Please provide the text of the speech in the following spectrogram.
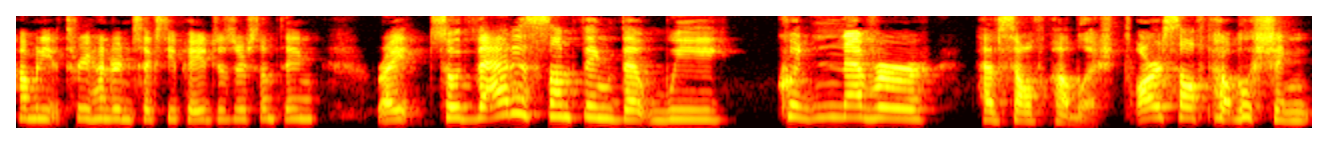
how many 360 pages or something, right? So that is something that we could never have self-published. Our self-publishing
